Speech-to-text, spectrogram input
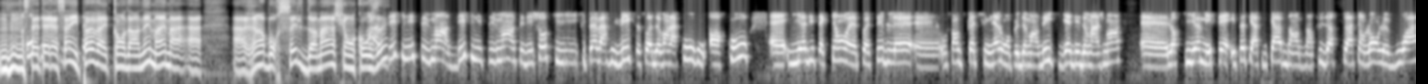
Mhm. c'est intéressant. Ils peuvent être condamnés même à, à, rembourser le dommage qu'ils ont causé? Ah, définitivement, définitivement. C'est des choses qui, qui, peuvent arriver, que ce soit devant la cour ou hors cour. Euh, il y a des sections euh, possibles euh, au sens du code criminel où on peut demander qu'il y ait des dommagements euh, lorsqu'il y a méfait. Et ça, c'est applicable dans, dans plusieurs situations. Là, on le voit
